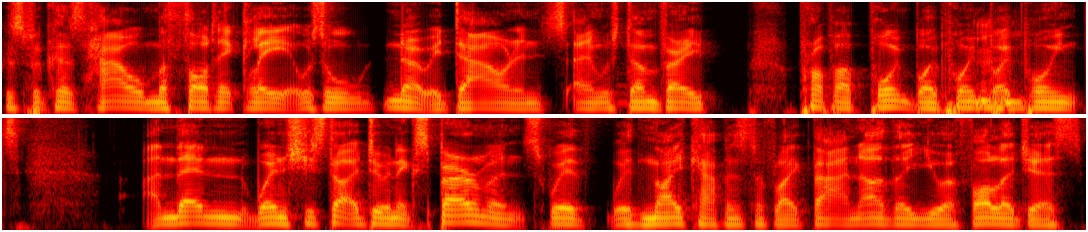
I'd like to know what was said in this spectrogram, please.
was because how methodically it was all noted down and, and it was done very proper point by point by point And then when she started doing experiments with with NICAP and stuff like that, and other ufologists,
